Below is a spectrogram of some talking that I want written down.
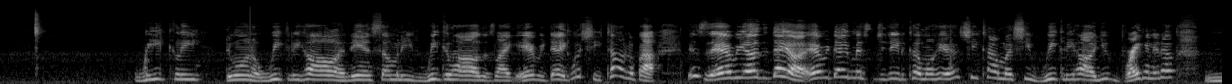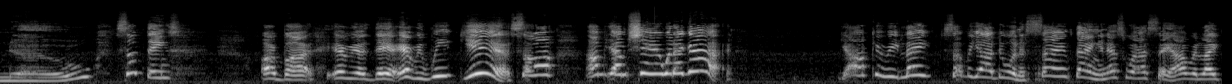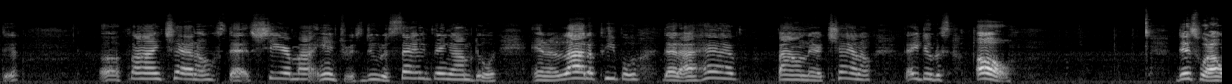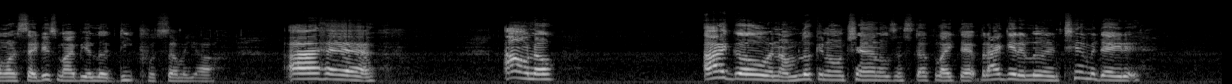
weekly doing a weekly haul and then some of these weekly hauls is like every day. What's she talking about? This is every other day or every day Miss Jenita come on here. She talking about she weekly haul. You breaking it up? No. Some things are bought every other day or every week. Yeah. So I'm, I'm sharing what I got. Y'all can relate. Some of y'all doing the same thing. And that's why I say I would like to uh, find channels that share my interests, do the same thing I'm doing. And a lot of people that I have found their channel, they do this. Oh, this what I want to say. This might be a little deep for some of y'all. I have, I don't know, I go and I'm looking on channels and stuff like that, but I get a little intimidated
